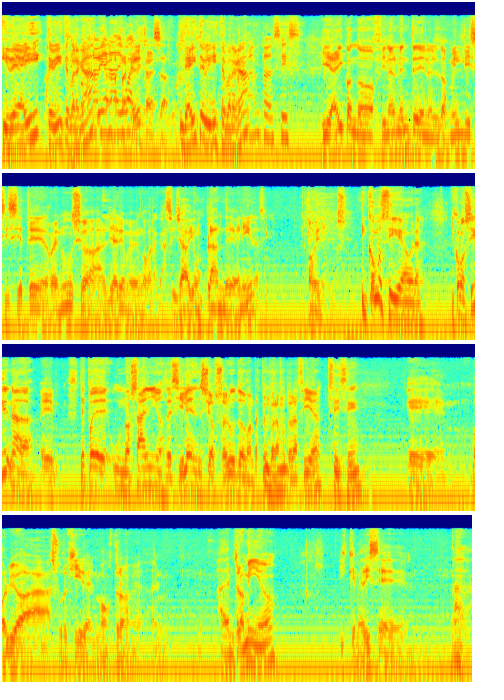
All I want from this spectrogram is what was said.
Y de ahí te viniste para no acá. había nada hasta igual. que deja de serlo. De ahí te viniste para acá. Entonces, Y de ahí cuando finalmente en el 2017 renuncio al diario me vengo para acá. Si ya había un plan de venir, así que nos vinimos. ¿Y cómo sigue ahora? Y como sigue, nada, eh, después de unos años de silencio absoluto con respecto a la fotografía, Sí, sí. eh, volvió a surgir el monstruo eh, en- adentro mío y que me dice, nada,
